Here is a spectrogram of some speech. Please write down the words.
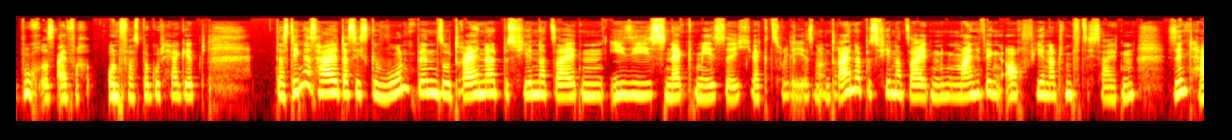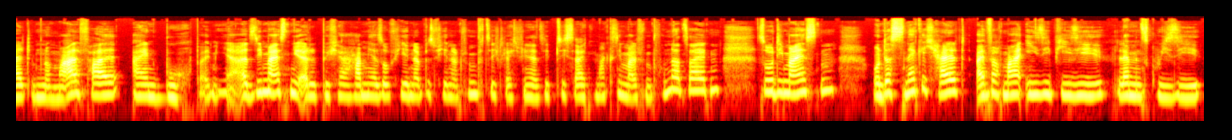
Buch es einfach unfassbar gut hergibt. Das Ding ist halt, dass ich es gewohnt bin, so 300 bis 400 Seiten easy snackmäßig wegzulesen. Und 300 bis 400 Seiten, meinetwegen auch 450 Seiten, sind halt im Normalfall ein Buch bei mir. Also die meisten New-Adult-Bücher haben ja so 400 bis 450, vielleicht 470 Seiten, maximal 500 Seiten. So die meisten. Und das snack ich halt einfach mal easy peasy, lemon squeezy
